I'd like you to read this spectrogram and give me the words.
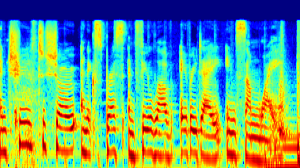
and choose to show and express and feel love every day in some way.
